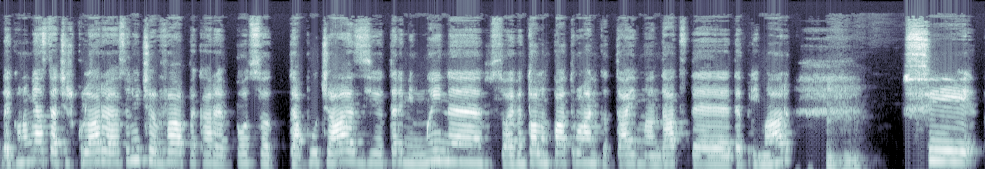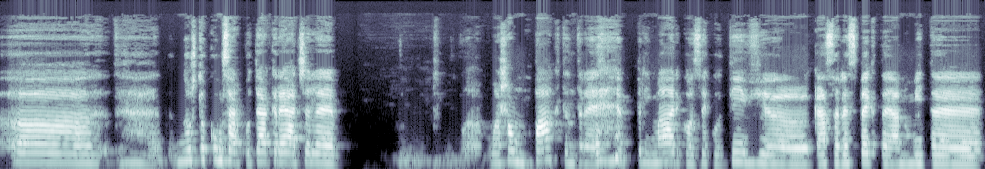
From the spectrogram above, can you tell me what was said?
economia asta circulară, asta nu e ceva pe care poți să te apuci azi, termin mâine sau eventual în patru ani cât ai mandat de, de primar. Uh-huh. Și uh, nu știu cum s-ar putea crea acele așa un pact între primari consecutivi uh, ca să respecte anumite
